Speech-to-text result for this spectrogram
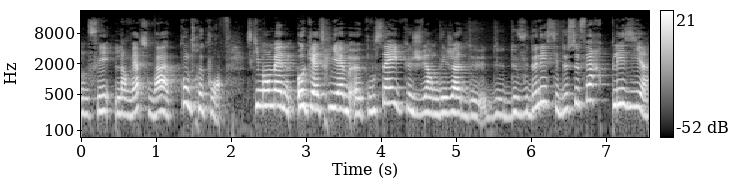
on fait l'inverse, on va à contre-courant. Ce qui m'emmène au quatrième euh, conseil que je viens déjà de, vous donner, c'est de se faire plaisir.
